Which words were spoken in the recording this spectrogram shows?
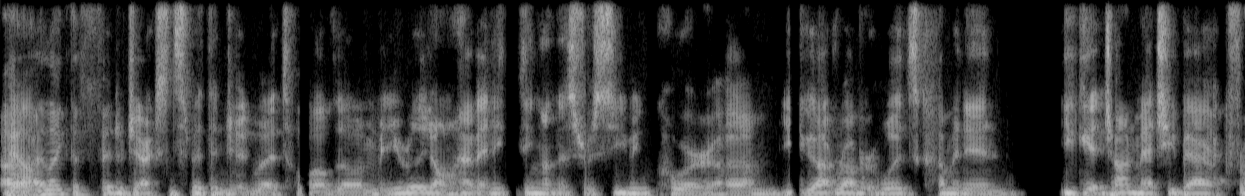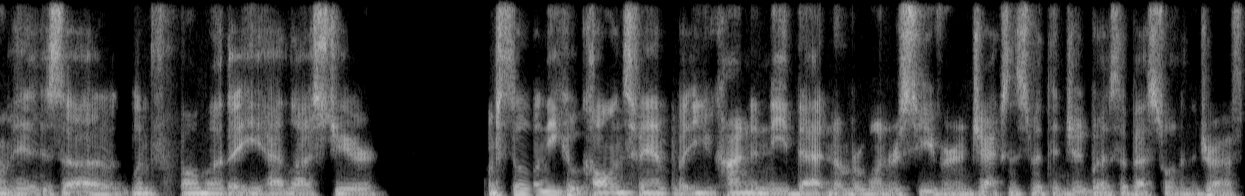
uh. I like the fit of Jackson Smith-Njigba at 12, though. I mean, you really don't have anything on this receiving corps. Um, you got Robert Woods coming in you get John Metchie back from his uh, lymphoma that he had last year. I'm still a Nico Collins fan, but you kind of need that number one receiver, and Jackson Smith-Njigba is the best one in the draft.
